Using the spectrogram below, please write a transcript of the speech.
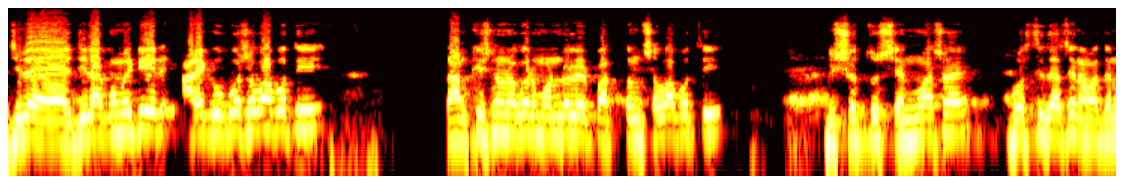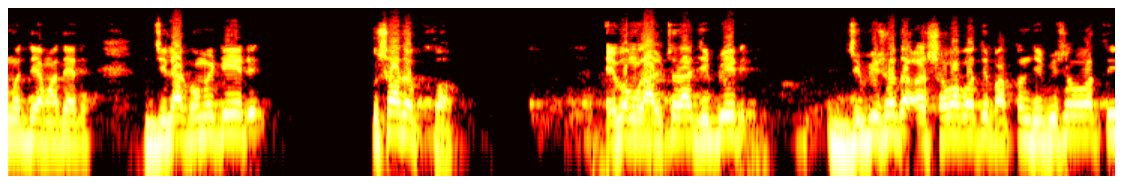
জেলা জেলা কমিটির আরেক উপসভাপতি রামকৃষ্ণনগর মণ্ডলের প্রাক্তন সভাপতি বিশ্বত্তর সেন মহাশয় উপস্থিত আছেন। আমাদের মধ্যে আমাদের জেলা কমিটির কোষাধ্যক্ষ এবং লালচরা জিপির জিপি সদা- সভাপতি, প্রাক্তন জিপি সভাপতি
